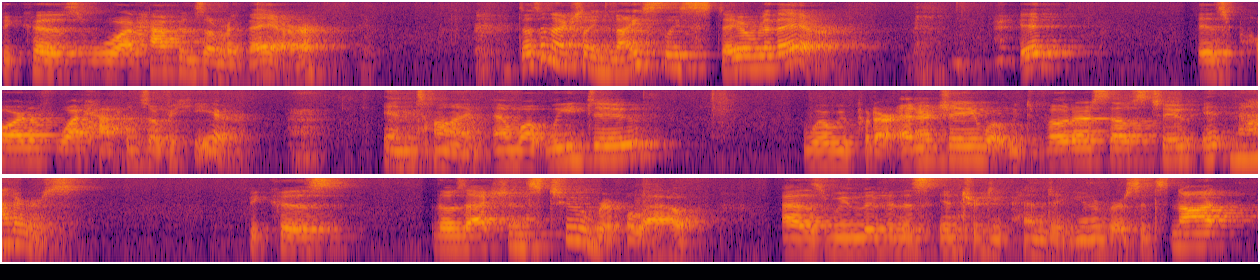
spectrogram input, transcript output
Because what happens over there doesn't actually nicely stay over there. It is part of what happens over here in time. And what we do, where we put our energy, what we devote ourselves to, it matters. Because those actions too ripple out as we live in this interdependent universe. It's not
